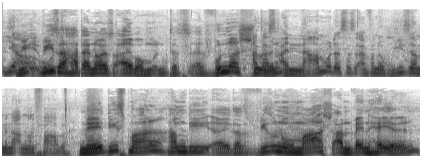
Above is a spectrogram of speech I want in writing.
Ja, We Weezer hat ein neues Album und das ist äh, Hat wunderschön. das einen Namen oder ist das einfach nur Weezer mit einer anderen Farbe? nee, diesmal haben die, äh, das wie so eine Hommage an Van Halen,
